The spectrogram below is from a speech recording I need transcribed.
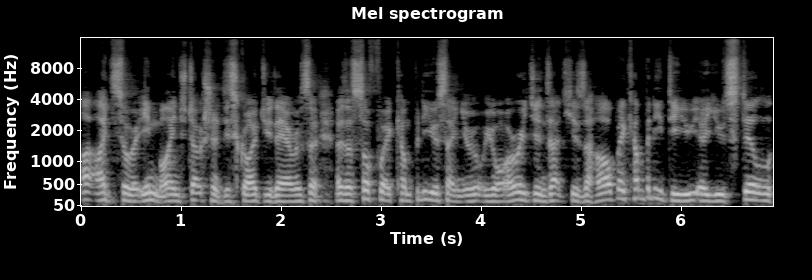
I, saw it in my introduction. I described you there as a as a software company. You're saying your your origins actually as a hardware company. Do you are you still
